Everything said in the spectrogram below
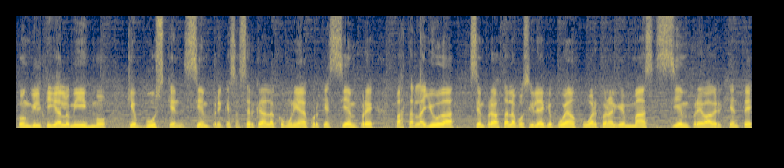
Con Guilty Gear lo mismo. Que busquen siempre, que se acerquen a las comunidades, porque siempre va a estar la ayuda, siempre va a estar la posibilidad de que puedan jugar con alguien más, siempre va a haber gente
